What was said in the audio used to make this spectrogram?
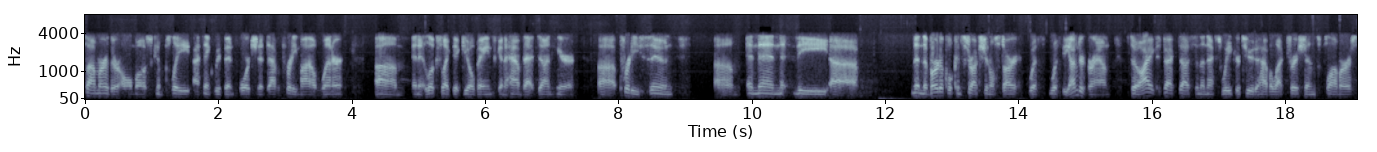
summer. They're almost complete. I think we've been fortunate to have a pretty mild winter, um, and it looks like that Gilbane's going to have that done here uh, pretty soon. Um, and then the uh, then the vertical construction will start with with the underground. So I expect us in the next week or two to have electricians, plumbers,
